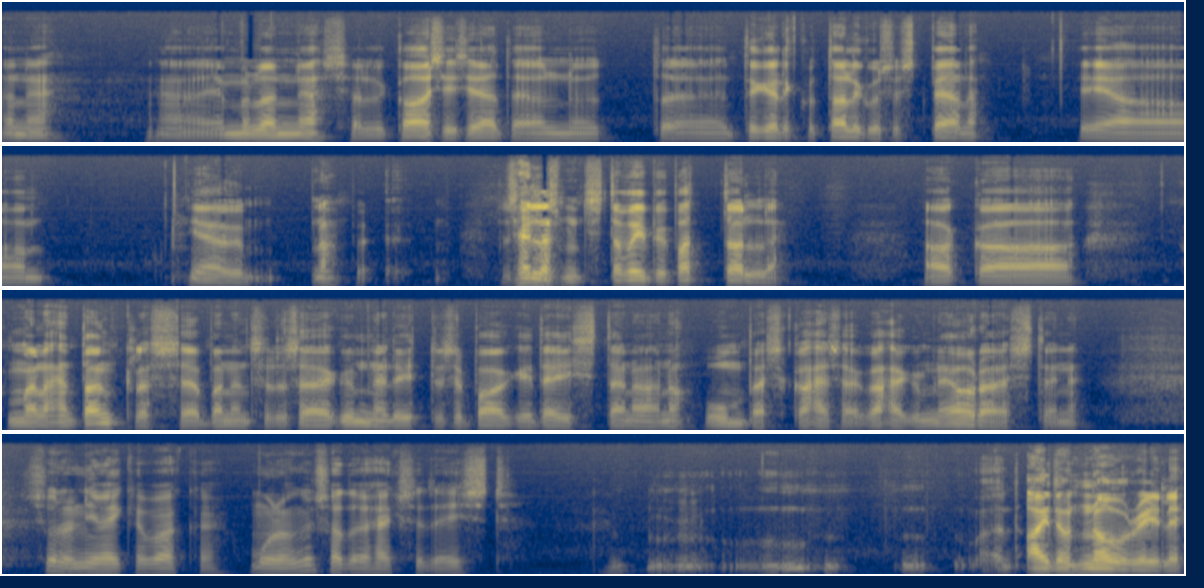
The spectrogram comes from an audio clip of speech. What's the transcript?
on jah, ja mul on jah, seal gaasiseade olnud äh, tegelikult algusest peale. Ja, ja noh, selles mõttes ta võib ju patt olla, aga kui ma lähen tanklasse ja panen selle saja kümne liitrise paagi täis täna noh, umbes kahesaja kahekümne euro eest, on ju, sul on nii väike paak või? mul on küll sada üheksateist. I don't know really,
